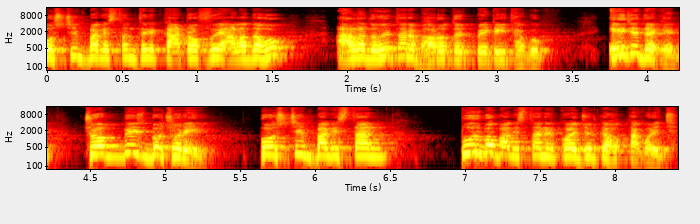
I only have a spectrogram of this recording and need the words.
পশ্চিম পাকিস্তান থেকে কাট অফ হয়ে আলাদা হোক, আলাদা হয়ে তারা ভারতের পেটেই থাকুক। এই যে দেখেন, চব্বিশ বছরেই পশ্চিম পাকিস্তান, পূর্ব পাকিস্তানের কয়েকজনকে হত্যা করেছে।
